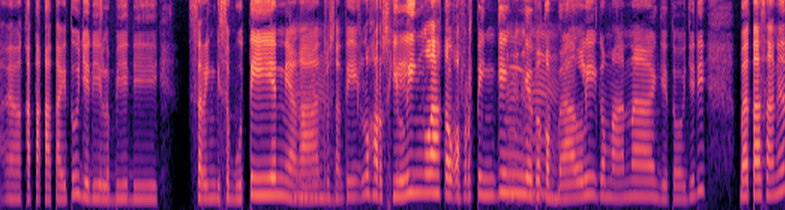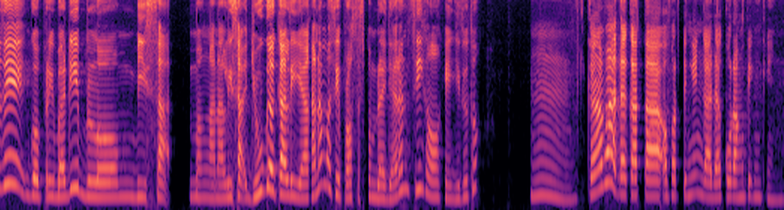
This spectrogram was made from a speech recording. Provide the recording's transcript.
eh, kata-kata itu jadi lebih di sering disebutin ya kan Hmm. terus nanti lu harus healing lah kalau overthinking gitu ke. Bali ke mana gitu jadi batasannya sih gue pribadi belum bisa menganalisa juga kali ya karena masih proses pembelajaran sih kalau kayak gitu tuh Hmm. Kenapa ada kata overthinking nggak ada kurang thinking?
